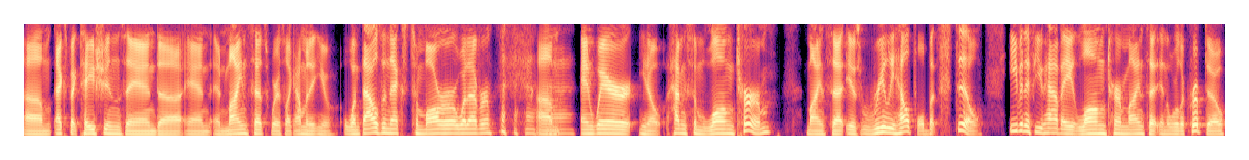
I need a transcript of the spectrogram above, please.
um, expectations and uh, and and mindsets where it's like I'm gonna you know 1000x tomorrow or whatever. Um, and where you know having some long term mindset is really helpful but still even if you have a long term mindset in the world of crypto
